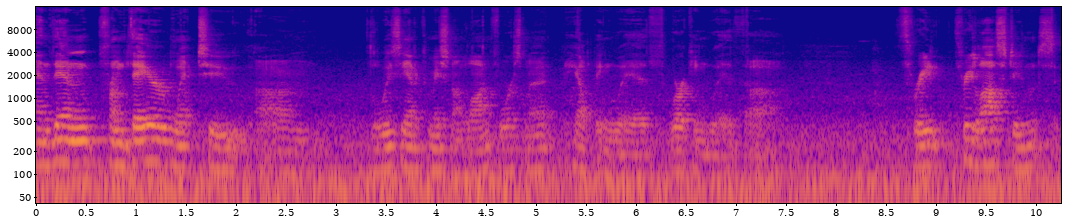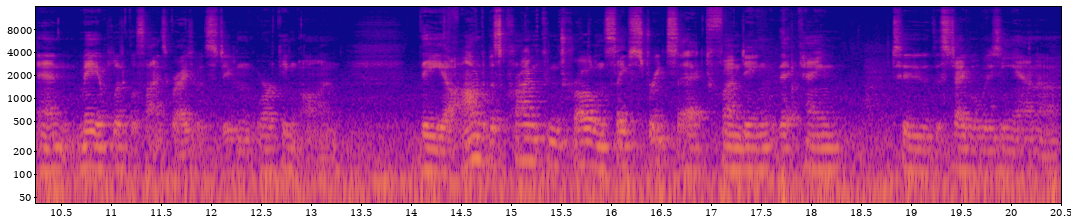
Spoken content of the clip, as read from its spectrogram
and then from there went to um, Louisiana Commission on Law Enforcement, helping with working with uh, three three law students and me, a political science graduate student, working on the uh, Omnibus Crime Control and Safe Streets Act funding that came to the state of Louisiana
